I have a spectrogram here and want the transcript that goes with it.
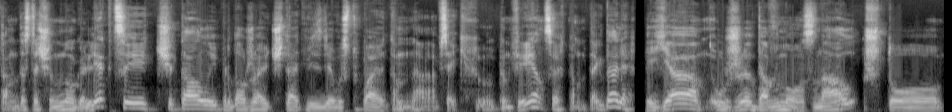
там достаточно много лекций читал и продолжаю читать везде, выступаю там на всяких конференциях там, и так далее. И я уже давно знал, что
